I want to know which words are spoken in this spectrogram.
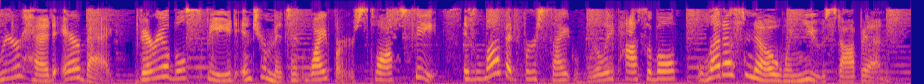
rear head airbag, variable speed intermittent wipers, cloth seats. Is love at first sight really possible? Let us know when you stop in.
